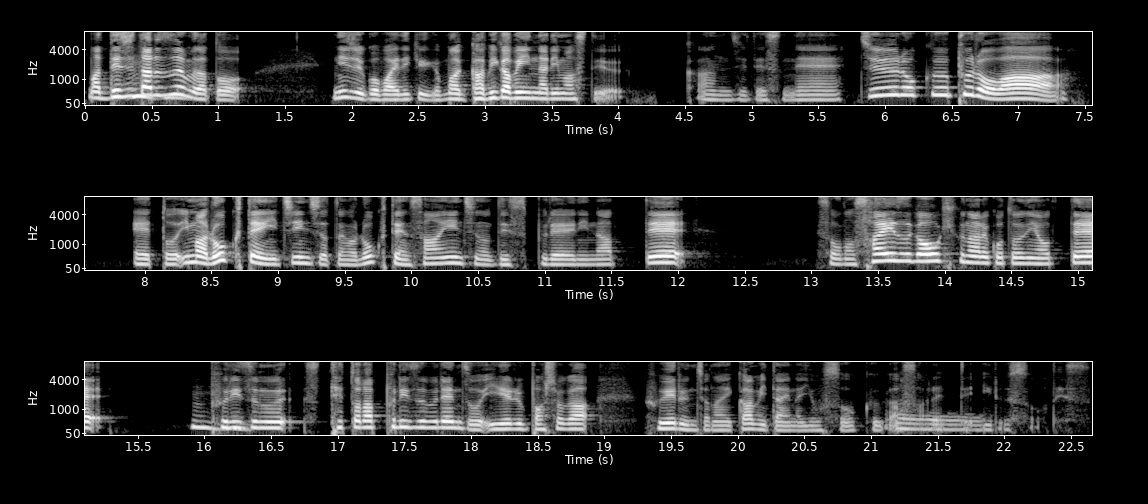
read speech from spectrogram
まあデジタルズームだと25倍できるけど、まあガビガビになりますっていう感じですね。16 Pro は、えっ、と、今6.1インチだったのが6.3インチのディスプレイになって、そのサイズが大きくなることによって、プリズム、テトラプリズムレンズを入れる場所が増えるんじゃないかみたいな予測がされているそうです。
